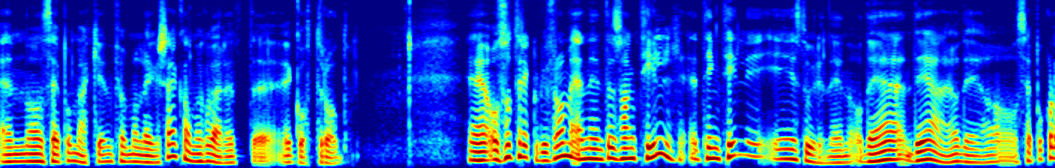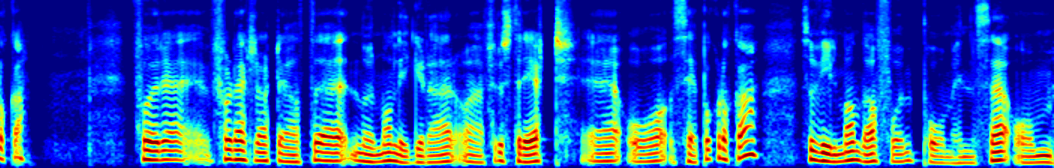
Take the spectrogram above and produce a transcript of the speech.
enn å se på Mac-en før man legger seg, kan nok være et, godt råd. Og så trekker du fram en interessant ting til i historien din, og det, det, er jo det å se på klokka. For, eh, for, det er klart det at eh, når man ligger der og er frustrert eh, og ser på klokka, så vil man da få en påminnelse om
